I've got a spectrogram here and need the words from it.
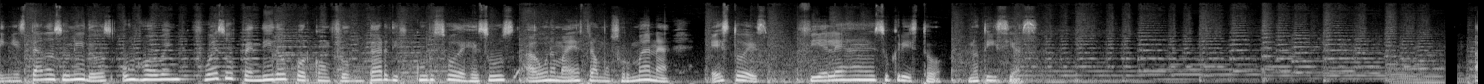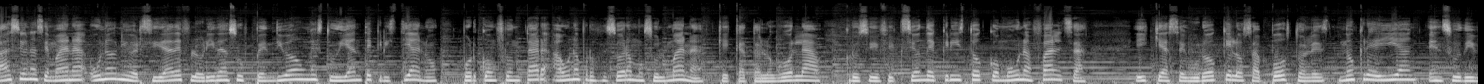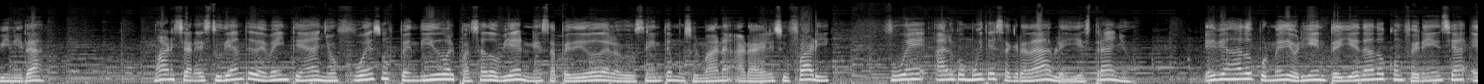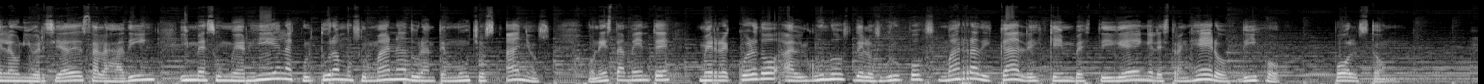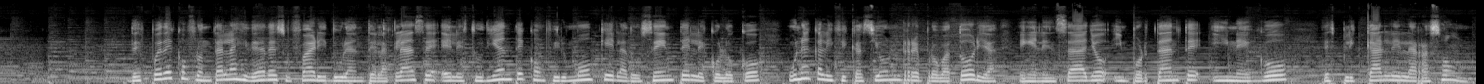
En Estados Unidos, un joven fue suspendido por confrontar discurso de Jesús a una maestra musulmana. Esto es, fieles a Jesucristo. Noticias. Hace una semana, una universidad de Florida suspendió a un estudiante cristiano por confrontar a una profesora musulmana que catalogó la crucifixión de Cristo como una falsa y que aseguró que los apóstoles no creían en su divinidad. Marshall, estudiante de 20 años, fue suspendido el pasado viernes a pedido de la docente musulmana Arael Sufari. Fue algo muy desagradable y extraño. He viajado por Medio Oriente y he dado conferencias en la Universidad de Salahadin y me sumergí en la cultura musulmana durante muchos años. Honestamente, me recuerdo algunos de los grupos más radicales que investigué en el extranjero, dijo Paulston. Después de confrontar las ideas de Sufari durante la clase, el estudiante confirmó que la docente le colocó una calificación reprobatoria en el ensayo importante y negó explicarle la razón.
